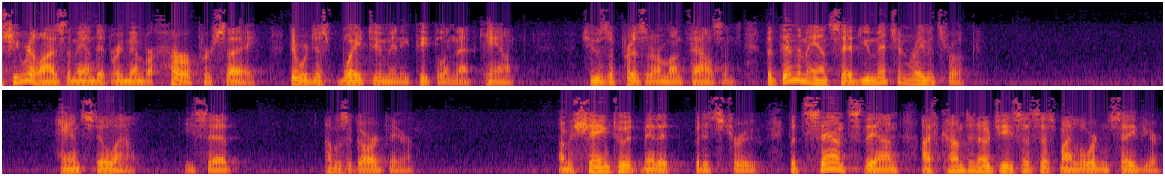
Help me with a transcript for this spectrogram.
she realized the man didn't remember her per se. There were just way too many people in that camp. She was a prisoner among thousands. But then the man said, you mentioned Ravensbrück. Hand still out. He said, I was a guard there. I'm ashamed to admit it, but it's true. But since then, I've come to know Jesus as my Lord and Savior.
